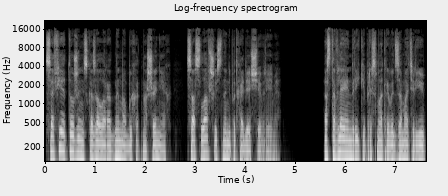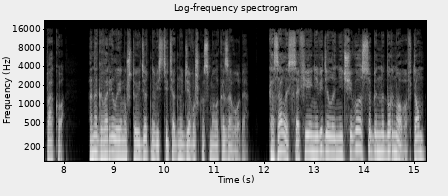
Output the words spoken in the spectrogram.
София тоже не сказала родным об их отношениях, сославшись на неподходящее время. Оставляя Энрике присматривать за матерью и Пако, она говорила ему, что идет навестить одну девушку с молокозавода. Казалось, София не видела ничего особенно дурного в том,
